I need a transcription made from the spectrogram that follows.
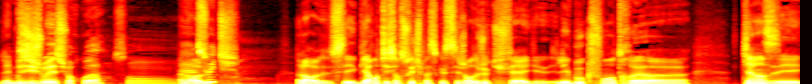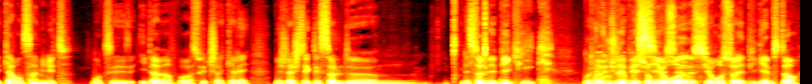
la Vous y musique. jouez sur quoi sans... Euh, Alors, le- Switch. Alors, c'est garanti sur Switch parce que c'est le genre de jeu que tu fais. avec- Les boucles font entre euh, 15 et 45 minutes. Donc, c'est hyper bien pour la Switch à caler. Mais je l'ai acheté avec les soldes, de, hum, les soldes Epic. Epic. Donc, Ouais, du coup, je l'ai payé sur 6 PC, euros, hein. 6 euros sur l'Epic Game Store.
